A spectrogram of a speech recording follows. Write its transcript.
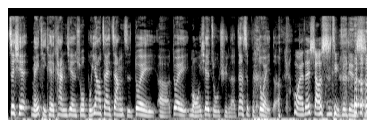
这些媒体可以看见说，不要再这样子对呃对某一些族群了，这是不对的。我还在笑尸体这件事。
